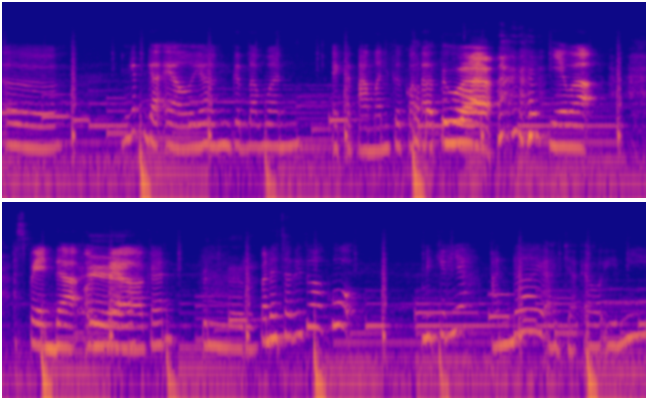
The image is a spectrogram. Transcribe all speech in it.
eh inget gak El yang ke taman eh ke taman ke kota, Kota tua. nyewa sepeda ontel Iya. kan Bener. pada saat itu aku mikirnya andai aja El ini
